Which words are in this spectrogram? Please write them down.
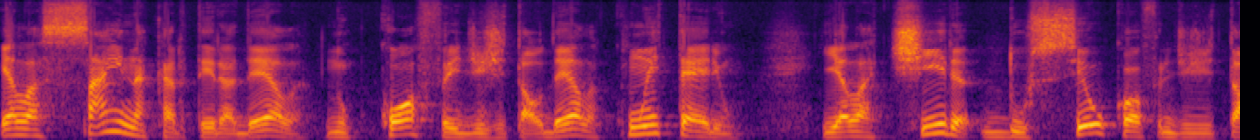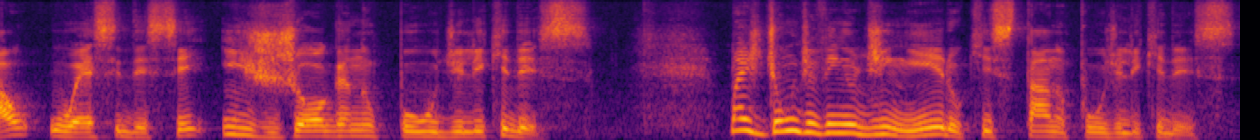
Ela sai na carteira dela, no cofre digital dela, com Ethereum. E ela tira do seu cofre digital o USDC e joga no pool de liquidez. Mas de onde vem o dinheiro que está no pool de liquidez?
